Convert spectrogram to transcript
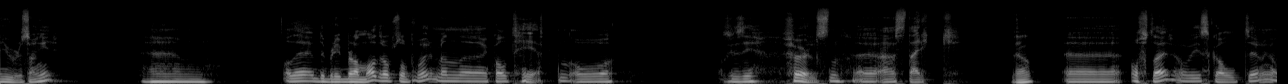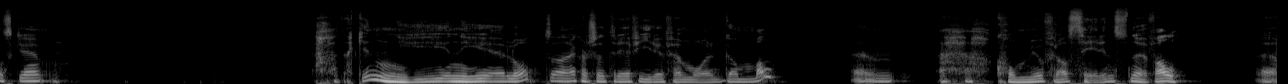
julesanger. Og det, det blir blanda drops oppover, men kvaliteten og hva skal vi si, følelsen er sterk Ja. Eh, ofte er, Og vi skal til en ganske Ja, Det er ikke en ny, ny låt. Den er kanskje tre, fire, fem år gammel. Um, eh, kom jo fra serien Snøfall. Eh,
